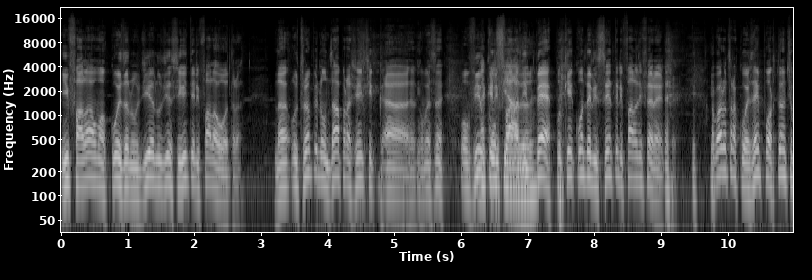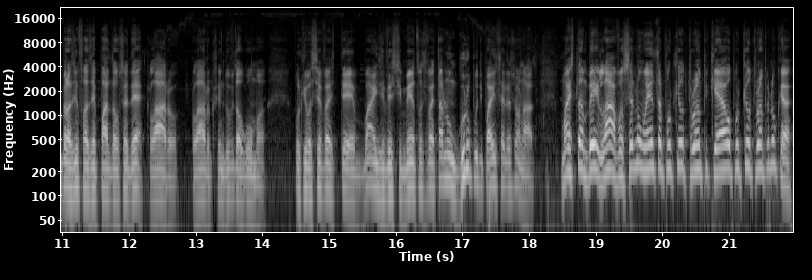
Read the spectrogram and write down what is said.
em falar uma coisa num dia, no dia seguinte ele fala outra. né? O Trump não dá para a gente é é? ouvir Não é o que ele fala de né? pé, porque quando ele senta ele fala diferente. Agora, outra coisa, é importante o Brasil fazer parte da OCDE? Claro, claro, sem dúvida alguma. Porque você vai ter mais investimentos, você vai estar num grupo de países selecionados. Mas também lá você não entra porque o Trump quer ou porque o Trump não quer.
